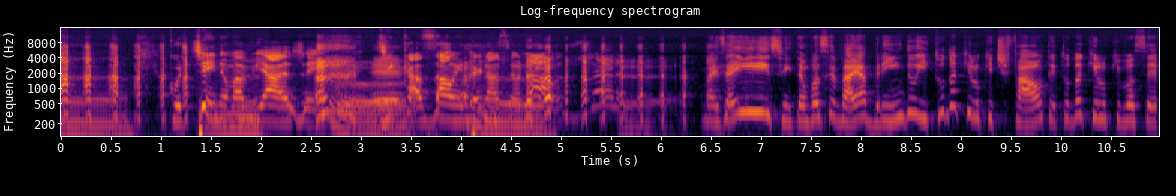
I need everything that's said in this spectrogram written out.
curtindo uma viagem de casal internacional. Gera. Mas é isso, então você vai abrindo e tudo aquilo que te falta e tudo aquilo que você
